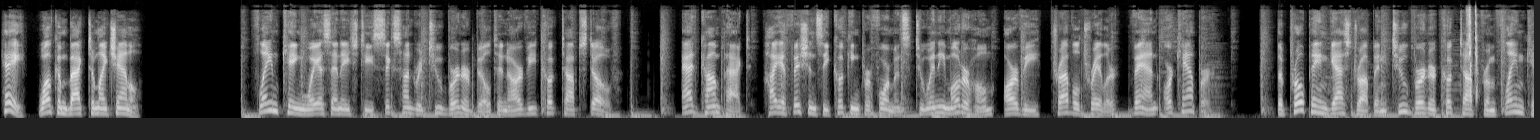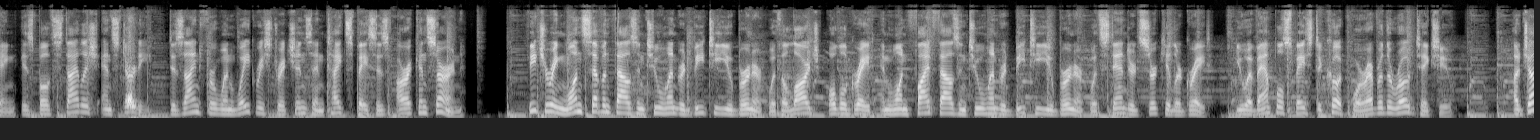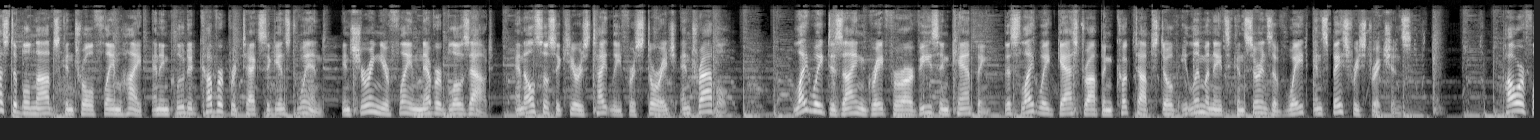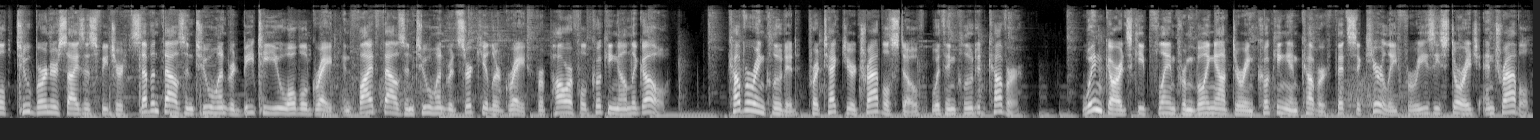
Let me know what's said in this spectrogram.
Hey, welcome back to my channel. Flame King YS NHT 602 burner built-in RV cooktop stove. Add compact, high-efficiency cooking performance to any motorhome, RV, travel trailer, van or camper. The propane gas drop-in 2-burner cooktop from Flame King is both stylish and sturdy, designed for when weight restrictions and tight spaces are a concern. Featuring one 7200 BTU burner with a large, oval grate and one 5200 BTU burner with standard circular grate, you have ample space to cook wherever the road takes you. Adjustable knobs control flame height and included cover protects against wind, ensuring your flame never blows out, and also secures tightly for storage and travel. Lightweight design great for RVs and camping, this lightweight gas drop-in cooktop stove eliminates concerns of weight and space restrictions. Powerful two-burner sizes feature 7200 BTU oval grate and 5200 circular grate for powerful cooking on the go. Cover included, protect your travel stove with included cover. Wind guards keep flame from going out during cooking and cover fits securely for easy storage and travel.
